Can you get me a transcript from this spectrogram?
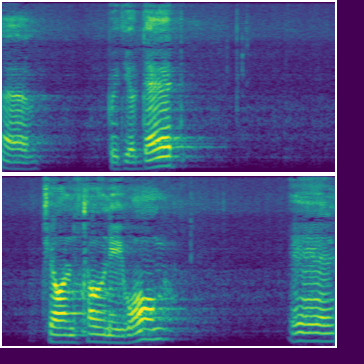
um, with your dad, John Tony Wong, and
